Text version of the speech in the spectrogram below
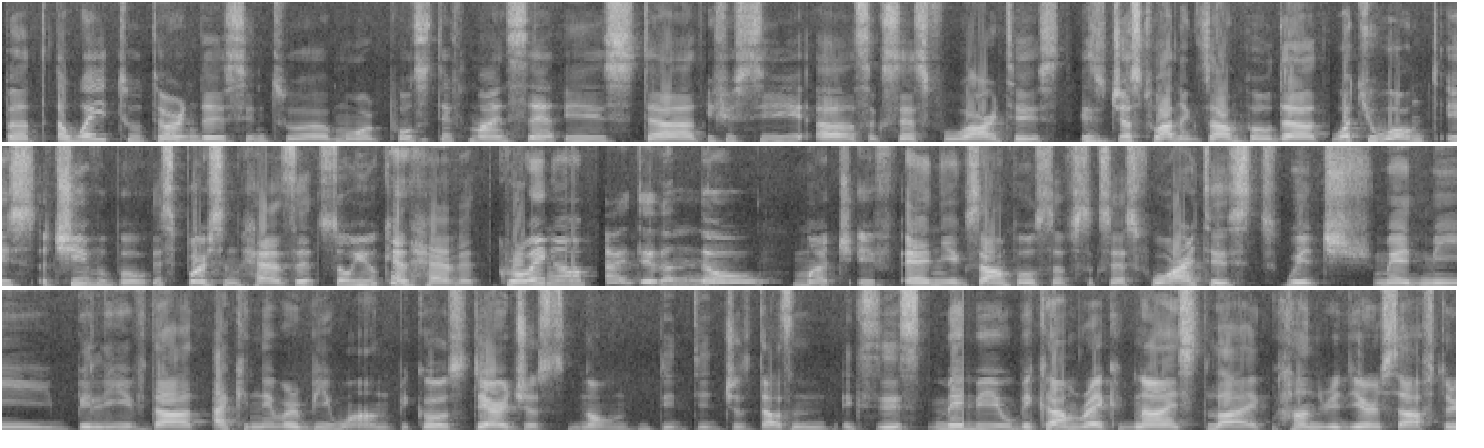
But a way to turn this into a more positive mindset is that if you see a successful artist, it's just one example that what you want is achievable. This person has it, so you can have it. Growing up, I didn't know much, if any, examples of successful artists, which made me believe that I can never be one because they are just known. It, it just doesn't exist. Maybe you become recognized like 100 years after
